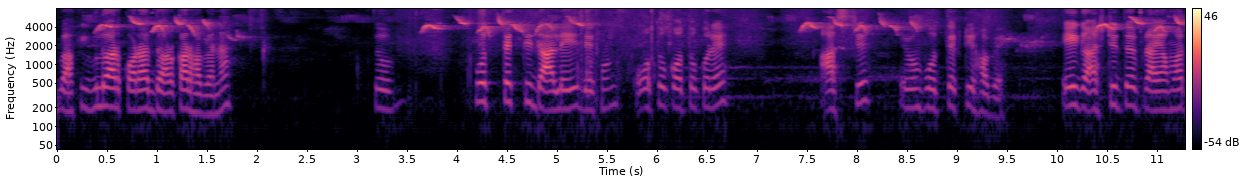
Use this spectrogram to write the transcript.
বাকিগুলো আর করার দরকার হবে না। তো প্রত্যেকটি ডালে দেখুন কত কত করে আসছে এবং প্রত্যেকটি হবে। এই গাছটিতে প্রায় আমার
